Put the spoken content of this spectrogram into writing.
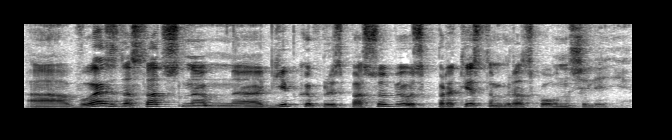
А, власть достаточно э, гибко приспособилась к протестам городского населения.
